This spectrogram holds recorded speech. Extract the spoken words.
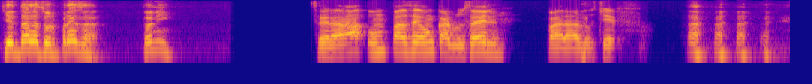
¿Quién da la sorpresa? Tony. Será un paseo, un carrusel para los Chiefs.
